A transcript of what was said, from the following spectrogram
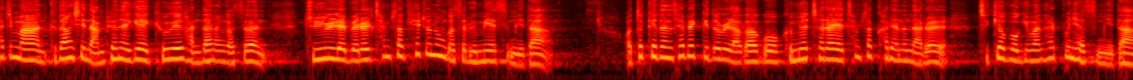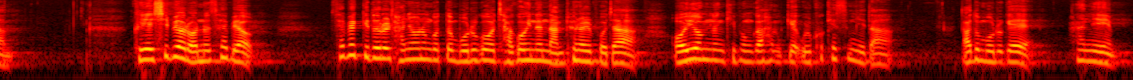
하지만 그 당시 남편에게 교회 간다는 것은 주일 예배를 참석해 주는 것을 의미했습니다. 어떻게든 새벽 기도를 나가고 금요 철야에 참석하려는 나를 지켜보기만 할 뿐이었습니다. 그의 12월 어느 새벽 새벽 기도를 다녀오는 것도 모르고 자고 있는 남편을 보자 어이없는 기분과 함께 울컥했습니다. 나도 모르게 하나님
